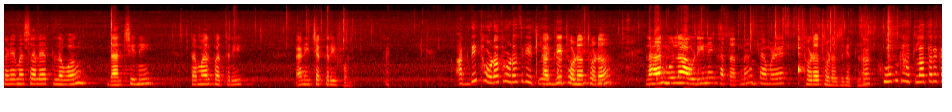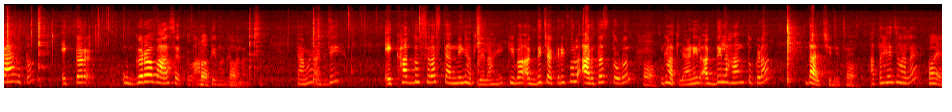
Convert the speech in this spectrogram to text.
खडे मसाल्यात लवंग दालचिनी तमालपत्री आणि चक्री फूल अगदी थोडं थोडंच घेतलं अगदी थोडं थोडं. लहान मुलं आवडीने खातात ना त्यामुळे थोडं थोडंच घेतलं. अ, खूप घातला तर काय होतं? एकतर उग्र वास येतो आमटीमध्ये मला वाटतं. त्यामुळे अगदी एखाद दुसरंच त्यांनी घातलेलं आहे किंवा अगदी चक्रीफूल अर्धच तोडून हो. घातले. आणि अगदी लहान तुकडा दालचिनीचा. हो. आता हे झालंय? होय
